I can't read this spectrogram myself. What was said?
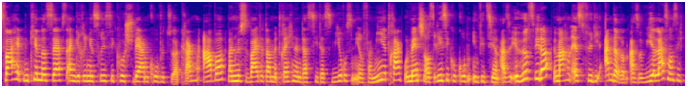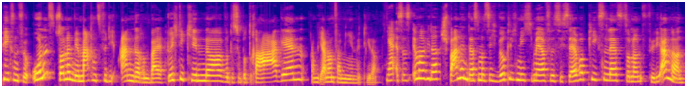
Zwar hätten Kinder selbst ein geringes Risiko, schwer an Covid zu erkranken, aber man müsste weiter damit rechnen, dass sie das Virus in ihre Familie tragen und Menschen aus Risikogruppen infizieren. Also ihr hört es wieder, wir machen es für die anderen. Also wir lassen uns nicht pieksen für uns, sondern wir machen es für die anderen, weil durch die Kinder wird es übertragen an die anderen Familienmitglieder. Ja, es ist immer wieder spannend, dass man sich wirklich nicht mehr für sich selber pieksen lässt, sondern für die anderen.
